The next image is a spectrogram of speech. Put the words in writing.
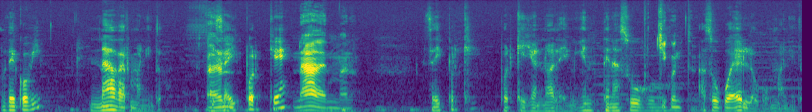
de COVID? Nada, hermanito. ¿Y A ver. ¿Sabéis por qué? Nada, hermano. ¿Sabéis por qué? Porque ellos no le mienten a su. A su pueblo, pues, manito.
